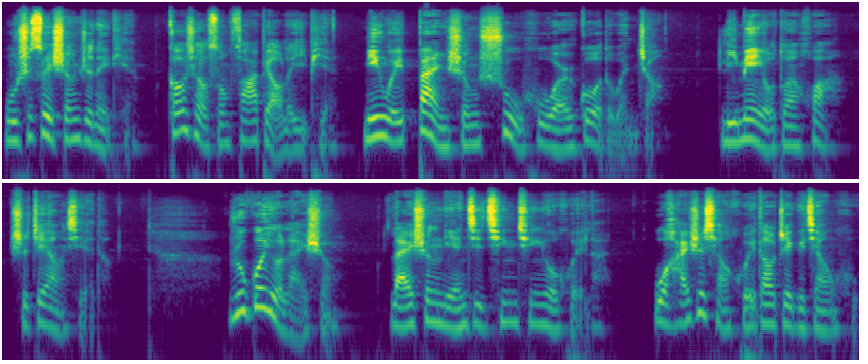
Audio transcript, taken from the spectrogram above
五十岁生日那天，高晓松发表了一篇名为《半生倏忽而过》的文章，里面有段话是这样写的：“如果有来生，来生年纪轻轻又回来，我还是想回到这个江湖。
